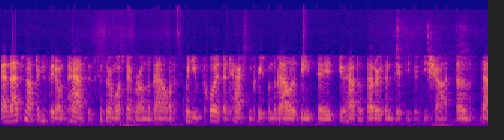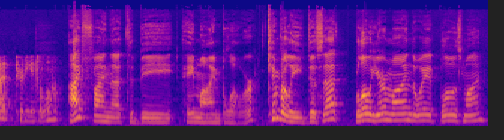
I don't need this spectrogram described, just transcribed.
And that's not because they don't pass, it's because they're almost never on the ballot. When you put a tax increase on the ballot these days, you have a better than 50 50 shot of that turning into law. I find that to be a mind blower. Kimberly, does that blow your mind the way it blows mine?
